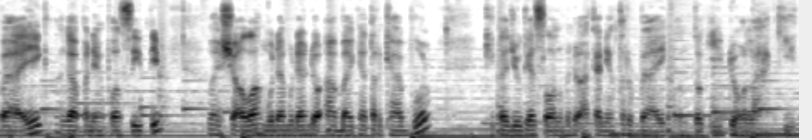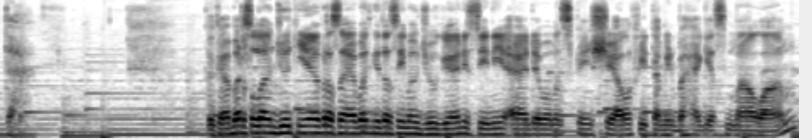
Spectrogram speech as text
baik, tanggapan yang positif. Masya Allah mudah-mudahan doa baiknya terkabul. Kita juga selalu mendoakan yang terbaik untuk idola kita ke kabar selanjutnya, persahabat kita simak juga di sini ada momen spesial vitamin bahagia semalam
